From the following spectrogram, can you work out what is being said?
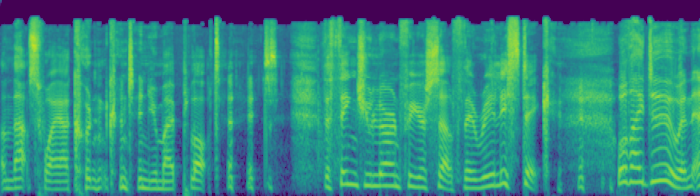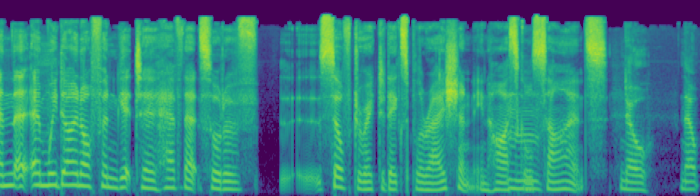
And that's why I couldn't continue my plot. it's, the things you learn for yourself, they really stick. Well, they do, and, and and we don't often get to have that sort of uh, self-directed exploration in high school Mm. science. No, no.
